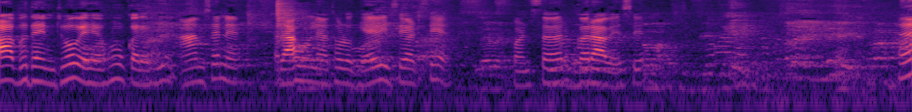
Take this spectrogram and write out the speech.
આ બધાને જોવે છે, શું કરે છે? આમ છે ને, રાહુલને થોડોક હેવી સેટ છે, પણ સર કરાવે છે. હે?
